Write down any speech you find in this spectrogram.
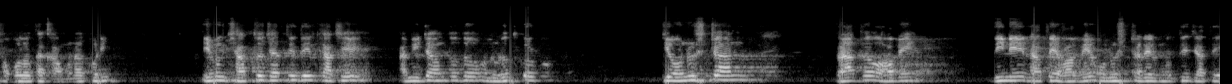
সফলতা কামনা করি এবং ছাত্রছাত্রীদের কাছে আমি এটা অন্তত অনুরোধ করব যে অনুষ্ঠান রাতেও হবে, দিনে রাতে হবে, অনুষ্ঠানের মধ্যে যাতে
